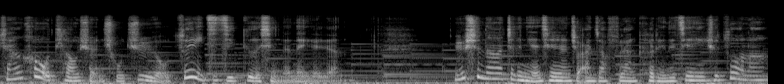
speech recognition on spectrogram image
然后挑选出具有最积极个性的那个人。于是呢，这个年轻人就按照富兰克林的建议去做了。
